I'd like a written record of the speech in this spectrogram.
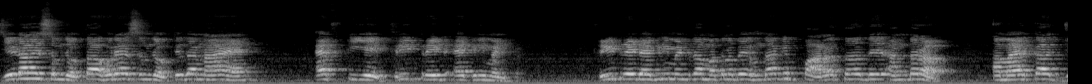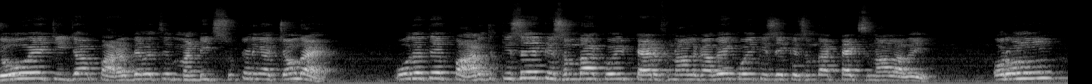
ਜਿਹੜਾ ਇਹ ਸਮਝੌਤਾ ਹੋ ਰਿਹਾ ਸਮਝੌਤੇ ਦਾ ਨਾਮ ਹੈ FTA free trade agreement free trade agreement ਦਾ ਮਤਲਬ ਇਹ ਹੁੰਦਾ ਕਿ ਭਾਰਤ ਦੇ ਅੰਦਰ ਅਮਰੀਕਾ ਜੋ ਇਹ ਚੀਜ਼ਾਂ ਭਾਰਤ ਦੇ ਵਿੱਚ ਮੰਡੀ 'ਚ ਸੁੱਟਣੀਆਂ ਚਾਹੁੰਦਾ ਹੈ, ਉਹਦੇ ਤੇ ਭਾਰਤ ਕਿਸੇ ਕਿਸਮ ਦਾ ਕੋਈ ਟੈਰਿਫ ਨਾ ਲਗਾਵੇ, ਕੋਈ ਕਿਸੇ ਕਿਸਮ ਦਾ ਟੈਕਸ ਨਾ ਲਾਵੇ ਔਰ ਉਹਨੂੰ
